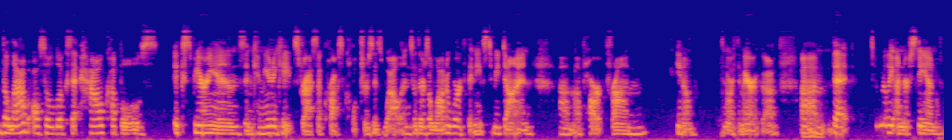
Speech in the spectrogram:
the lab also looks at how couples experience and communicate stress across cultures as well. And so, there's a lot of work that needs to be done um, apart from, you know, North America um, mm-hmm. that to really understand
